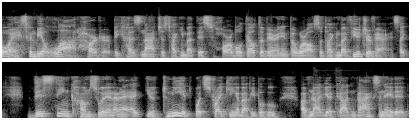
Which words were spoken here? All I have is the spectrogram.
boy, it's going to be a lot harder because not just talking about this horrible Delta variant, but we're also talking about future variants. Like this thing comes to an end. I mean, I, you know, to me, it, what's striking about people who have not yet gotten vaccinated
